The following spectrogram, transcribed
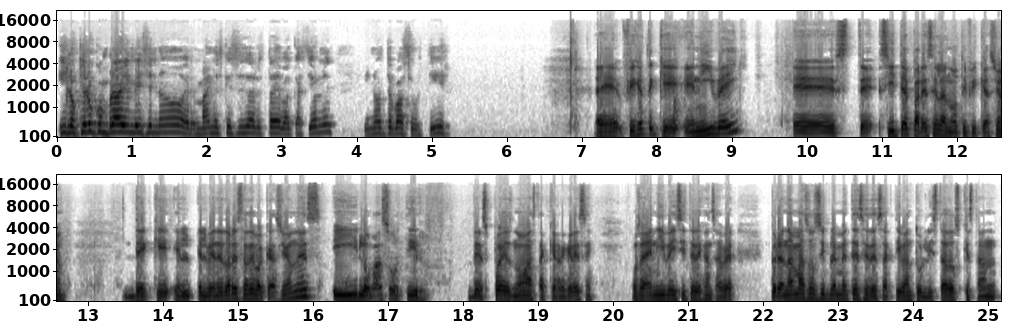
y lo quiero comprar y me dice, no, hermano, es que César está de vacaciones y no te va a surtir. Eh, fíjate que en eBay, este, sí te aparece la notificación de que el, vendedor está de vacaciones y lo va a surtir después, ¿no? Hasta que regrese. O sea, en eBay sí te dejan saber. Pero en Amazon simplemente se desactivan tus listados que están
